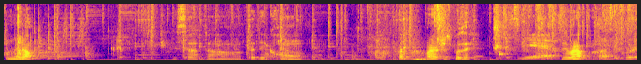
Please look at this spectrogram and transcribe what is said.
tu le mets là. Et ça, t'as un- t'as des crans. Hop, voilà, juste posé. Yeah. Et voilà. Ah, c'est cool.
